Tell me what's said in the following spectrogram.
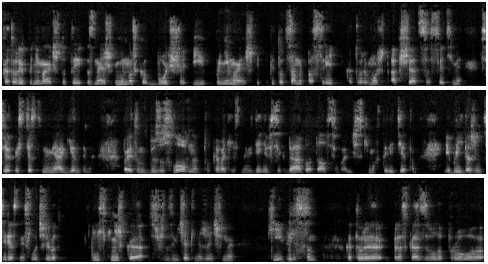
которые понимают, что ты знаешь немножко больше и понимаешь. И ты тот самый посредник, который может общаться с этими сверхъестественными агентами. Поэтому, безусловно, толкователь сновидения всегда обладал символическим авторитетом. И были даже интересные случаи. Вот есть книжка совершенно замечательной женщины Кивельсон, которая рассказывала про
